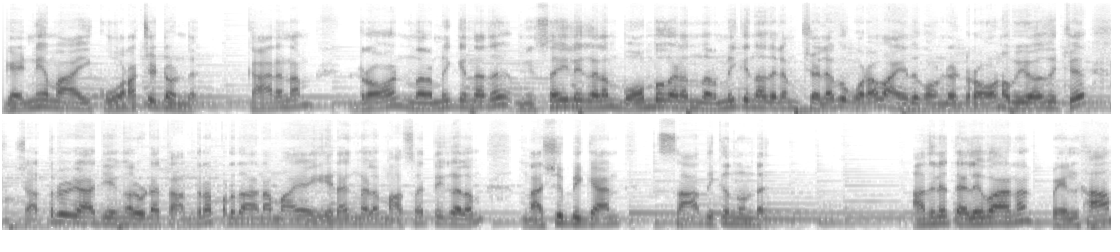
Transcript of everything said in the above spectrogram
ഗണ്യമായി കുറച്ചിട്ടുണ്ട്. കാരണം ഡ്രോൺ നിർമ്മിക്കുന്നത് മിസൈലുകളും ബോംബുകളും നിർമ്മിക്കുന്നതിലും ചെലവ് കുറവായതുകൊണ്ട് ഡ്രോൺ ഉപയോഗിച്ച് ശത്രു രാജ്യങ്ങളുടെ തന്ത്രപ്രധാനമായ ഇടങ്ങളും അസറ്റുകളും നശിപ്പിക്കാൻ സാധിക്കുന്നുണ്ട്. അതിന് തെളിവാണ് പെൽഹാം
